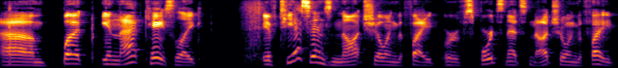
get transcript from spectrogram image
Um, but in that case, like if TSN's not showing the fight, or if Sportsnet's not showing the fight,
